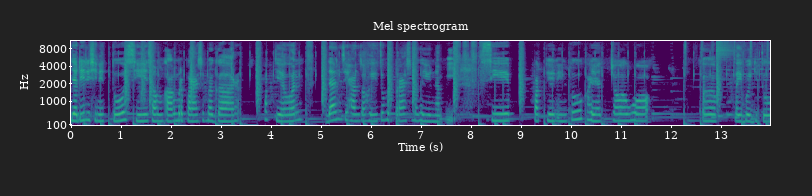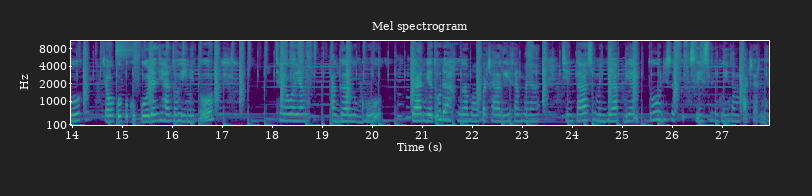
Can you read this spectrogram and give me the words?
Jadi di sini tuh si Song Kang berperan sebagai Pak Jeon dan si Han So Hee itu berperan sebagai Yunabi si Park Jae itu kayak cowok uh, playboy gitu cowok kupu-kupu. Dan si Han So Hee ini tuh cewek yang agak lugu dan dia tuh udah nggak mau percaya lagi sama cinta semenjak dia itu diselingkuhin sama pacarnya.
